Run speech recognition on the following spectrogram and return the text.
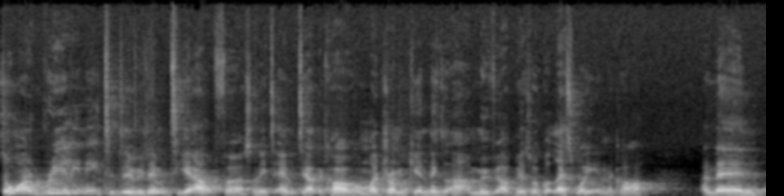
So what I really need to do is empty it out first. I need to empty out the car with all my drum kit and things like that and move it up here so I've got less weight in the car. And then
